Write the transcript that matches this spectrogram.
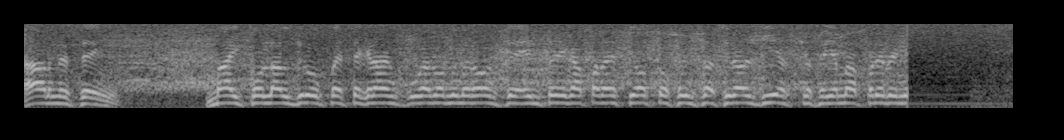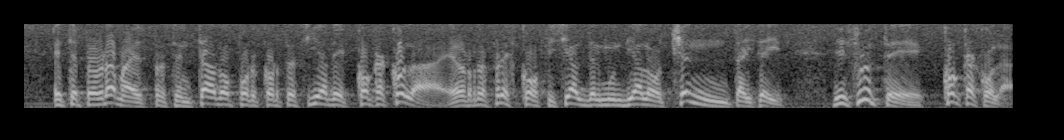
Arnesen, Michael Laudrup, este gran jugador número 11, entrega para este otro sensacional 10 que se llama Preven. Este programa es presentado por cortesía de Coca-Cola, el refresco oficial del Mundial 86. Disfrute Coca-Cola.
